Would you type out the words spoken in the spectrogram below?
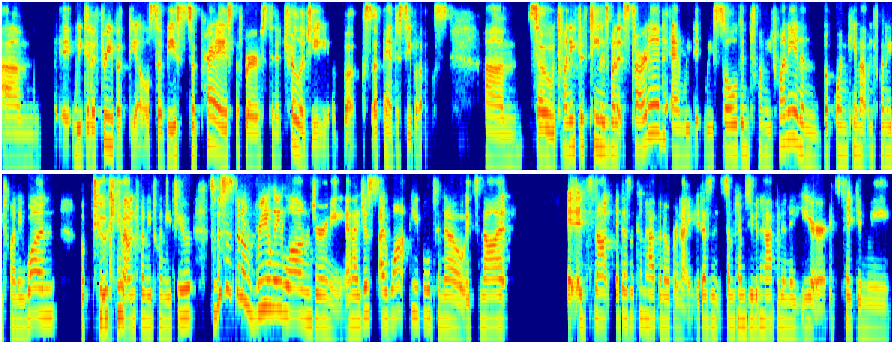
um, eh, we did a three book deal. So Beasts of Prey is the first in a trilogy of books, of fantasy books. Um, so 2015 is when it started, and we did, we sold in 2020, and then book one came out in 2021. Book two came out in 2022. So this has been a really long journey, and I just I want people to know it's not it, it's not it doesn't come happen overnight. It doesn't sometimes even happen in a year. It's taken me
